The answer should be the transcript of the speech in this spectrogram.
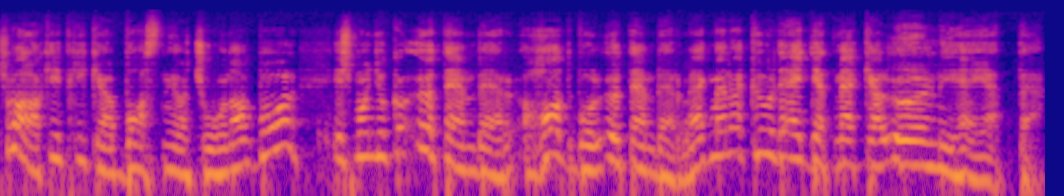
és valakit ki kell baszni a csónakból, és mondjuk a öt ember, a hatból öt ember megmenekül, de egyet meg kell ölni helyette.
